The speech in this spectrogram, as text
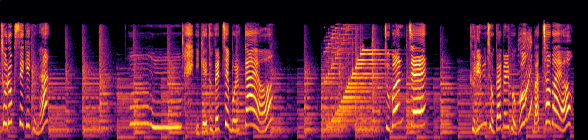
초록색이구나. 음, 이게 도대체 뭘까요? 두 번째, 그림 조각을 보고 맞춰봐요.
